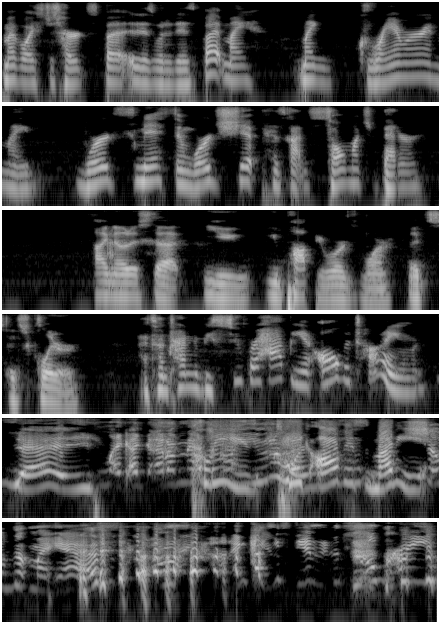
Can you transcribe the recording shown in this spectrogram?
my voice just hurts. But it is what it is. But my my grammar and my wordsmith and wordship has gotten so much better. I noticed that you you pop your words more. It's it's clearer. And so I'm trying to be super happy and all the time. Yay! Like I got a Please take all this money. Shoved up my ass. oh my god, I can't stand it. It's so great.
